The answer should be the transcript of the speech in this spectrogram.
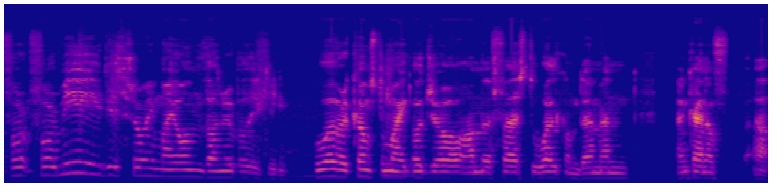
for, for me, it is showing my own vulnerability. Whoever comes to my mm-hmm. dojo, I'm the first to welcome them and and kind of uh,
